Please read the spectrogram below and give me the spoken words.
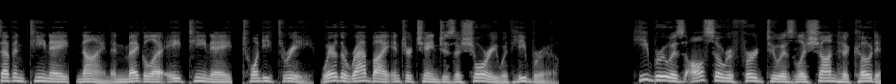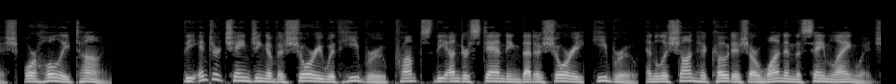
17a, 9 and Megillah 18a, 23, where the rabbi interchanges Ashuri with Hebrew. Hebrew is also referred to as Lashon HaKodesh, or Holy Tongue. The interchanging of Ashuri with Hebrew prompts the understanding that Ashuri, Hebrew, and Lashon HaKodesh are one and the same language.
